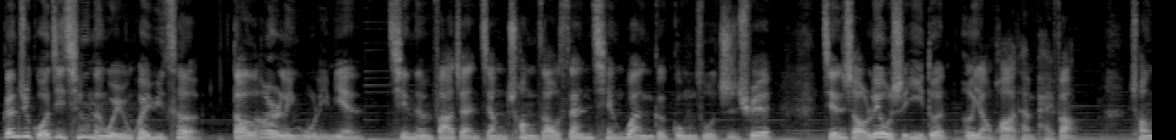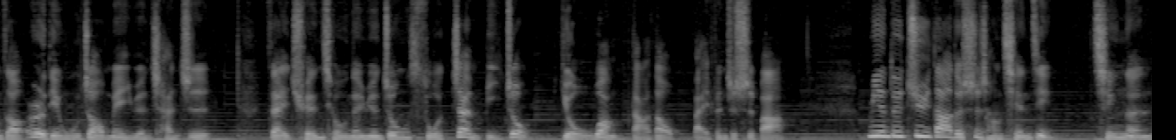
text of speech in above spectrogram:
根据国际氢能委员会预测，到了二零五零年。氢能发展将创造三千万个工作职缺，减少六十亿吨二氧化碳排放，创造二点五兆美元产值，在全球能源中所占比重有望达到百分之十八。面对巨大的市场前景，氢能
